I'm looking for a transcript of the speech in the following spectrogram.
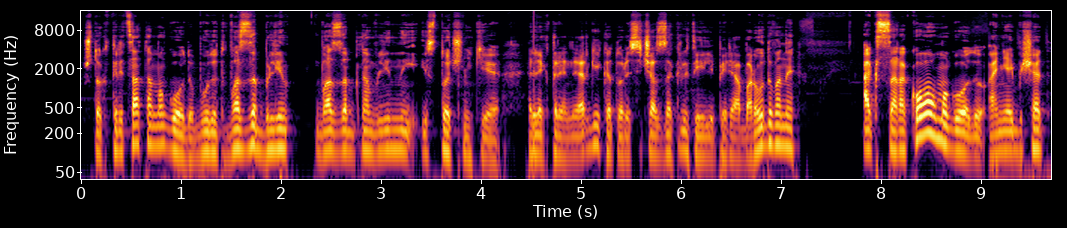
что к 30 году будут возобли... возобновлены источники электроэнергии, которые сейчас закрыты или переоборудованы, а к 40 году они обещают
